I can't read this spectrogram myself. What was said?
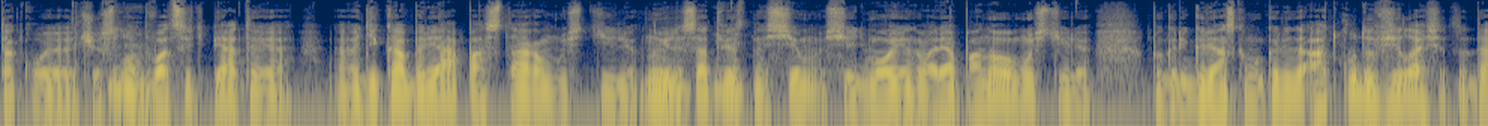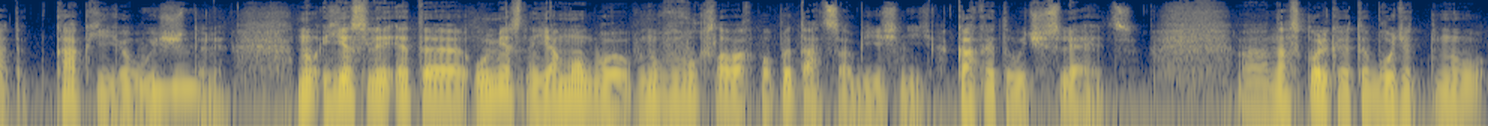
такое число да. 25 э, декабря по старому стилю, ну или, соответственно, 7, 7 января по новому стилю, по григорианскому календарю. Откуда взялась эта дата? Как ее высчитали? Угу. Ну, если это уместно, я мог бы ну, в двух словах попытаться объяснить, как это вычисляется. Э, насколько это будет, ну,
